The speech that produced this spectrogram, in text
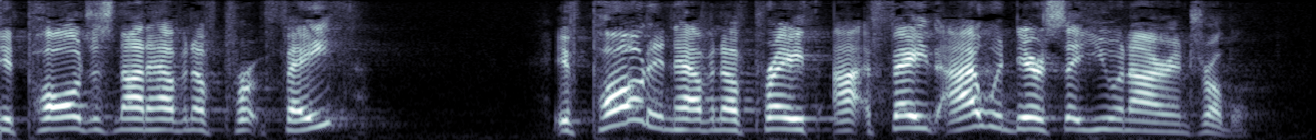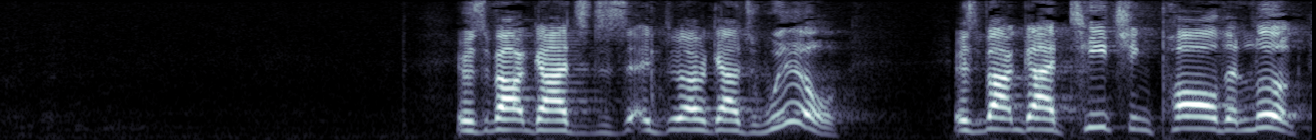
Did Paul just not have enough pr- faith? If Paul didn't have enough faith, I, faith, I would dare say you and I are in trouble. It was about God's, about God's will. It was about God teaching Paul that, look,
